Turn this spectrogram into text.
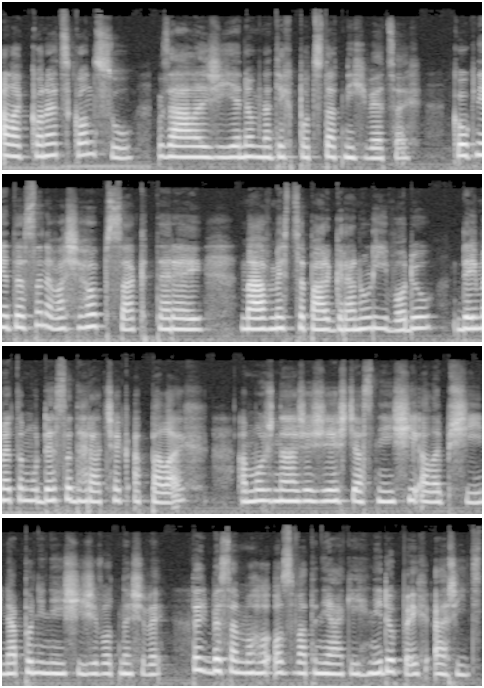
ale konec konců záleží jenom na těch podstatných věcech. Koukněte se na vašeho psa, který má v misce pár granulí vodu, dejme tomu 10 hraček a pelech a možná, že žije šťastnější a lepší, naplněnější život než vy. Teď by se mohl ozvat nějaký hnidopich a říct,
